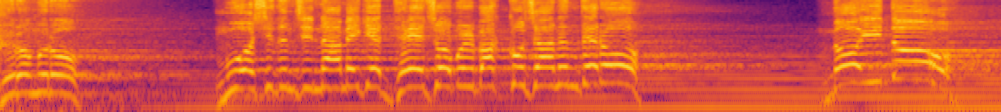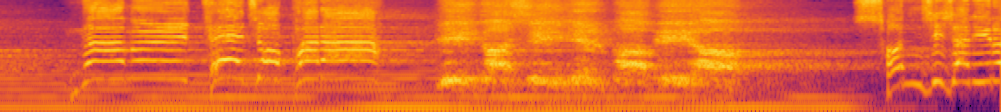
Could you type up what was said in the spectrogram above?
그러므로 무엇이든지 남에게 대접을 받고자 하는 대로 너희도 남을 대접하라. 이것이 율법이요 선지자니라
